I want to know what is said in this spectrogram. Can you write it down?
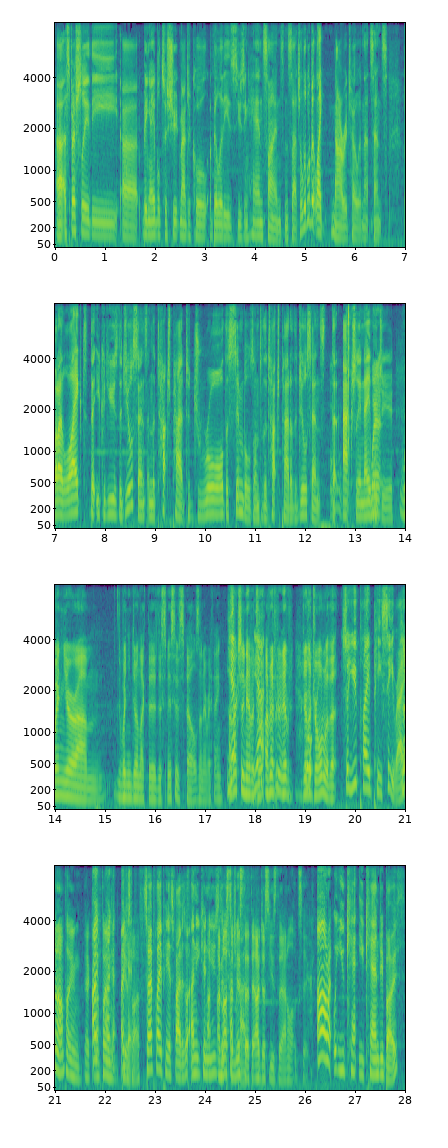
Uh, especially the uh, being able to shoot magical abilities using hand signs and such. A little bit like Naruto in that sense. But I liked that you could use the DualSense and the touchpad to draw the symbols onto the touchpad of the DualSense that actually enabled when, you. when you're um when you're doing like the dismissive spells and everything. I've actually never yeah. dra- I've never never, never Well, drawn with it. So you played PC, right? No, no, I'm playing. I'm playing okay, okay. PS5. So I play PS5 as well, and you can I, use. I the must have missed touchpad. that. I just used the analog stick. Oh, right. Well, you can you can do both.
